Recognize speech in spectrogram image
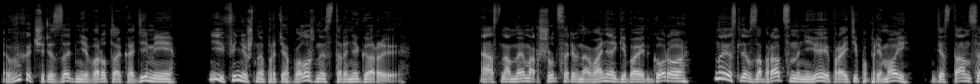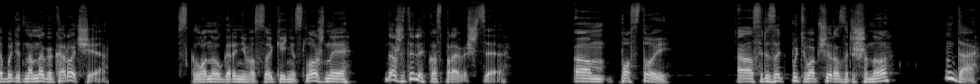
выход через задние ворота Академии и финиш на противоположной стороне горы. Основной маршрут соревнования огибает гору, но если взобраться на нее и пройти по прямой, дистанция будет намного короче. Склоны у горы невысокие и несложные, даже ты легко справишься. Эм, постой. А срезать путь вообще разрешено? Да,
